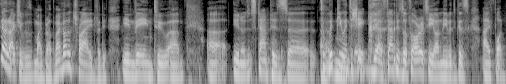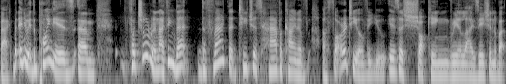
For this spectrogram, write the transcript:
no, no, actually, it was my brother. My mother tried, but in vain, to um, uh, you know stamp his uh, to whip you into shape. yeah, stamp his authority on me, but because I fought back. But anyway, the point is, um, for children, I think that the fact that teachers have a kind of authority over you is a shocking realization about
